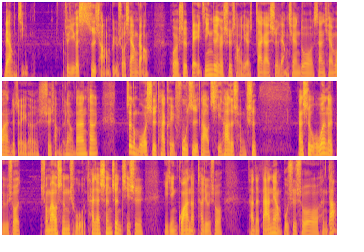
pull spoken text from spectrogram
量级，就一个市场，比如说香港或者是北京这个市场，也大概是两千多三千万的这一个市场的量。当然，它这个模式它可以复制到其他的城市，但是我问了，比如说熊猫生厨，它在深圳其实已经关了，他就说它的单量不是说很大，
